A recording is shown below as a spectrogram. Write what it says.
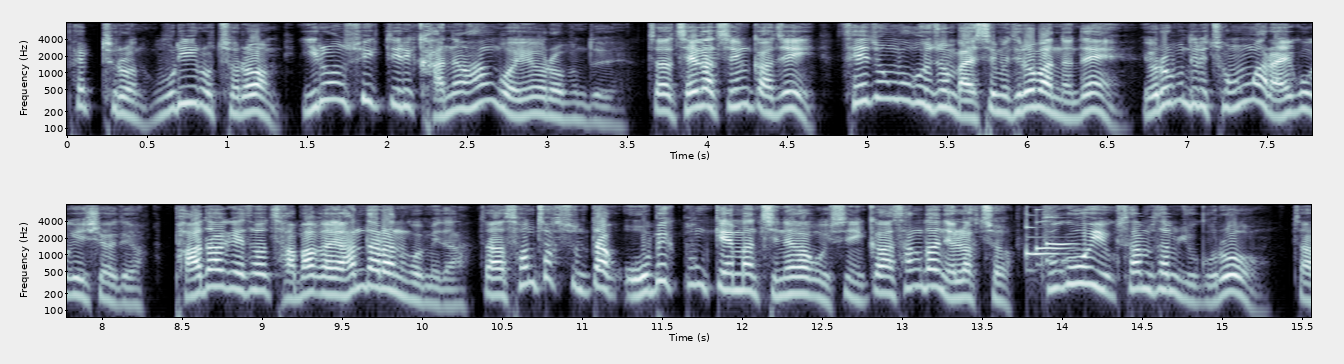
펩트론, 우리로처럼 이런 수익들이 가능한 거예요, 여러분들. 자, 제가 지금까지 세 종목을 좀 말씀을 드려봤는데 여러분들이 정말 알고 계셔야 돼요. 바닥에서 잡아가야 한다라는 겁니다. 자, 선착순 딱 500분께만 진행하고 있으니까 상단 연락처 952-6336으로 자,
